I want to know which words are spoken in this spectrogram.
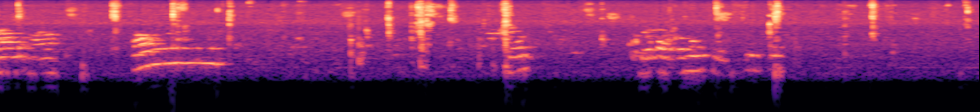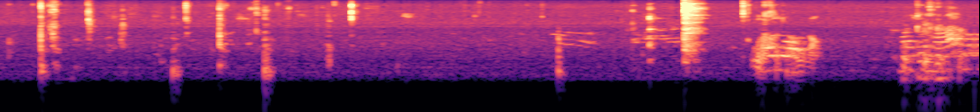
อุ้ยสบายเนาะ มันชนะเรา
